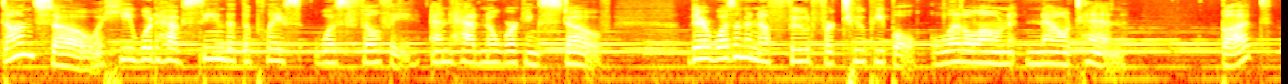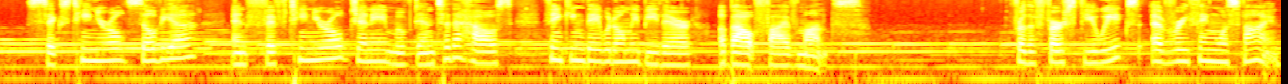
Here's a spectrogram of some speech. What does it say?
done so, he would have seen that the place was filthy and had no working stove. There wasn't enough food for two people, let alone now 10. But 16 year old Sylvia and 15 year old Jenny moved into the house thinking they would only be there about five months. For the first few weeks, everything was fine.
